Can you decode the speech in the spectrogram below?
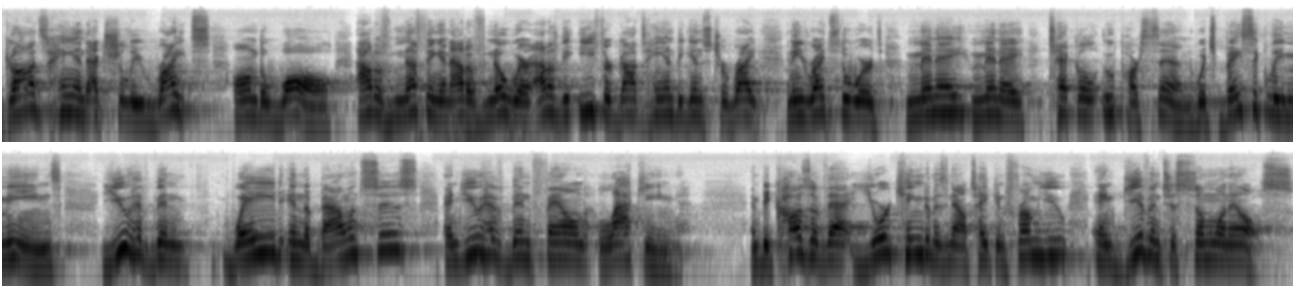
God's hand actually writes on the wall out of nothing and out of nowhere, out of the ether, God's hand begins to write, and he writes the words, Mene, Mene, Tekel, Upharsin, which basically means you have been weighed in the balances and you have been found lacking. And because of that, your kingdom is now taken from you and given to someone else.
